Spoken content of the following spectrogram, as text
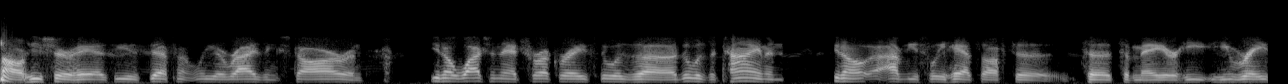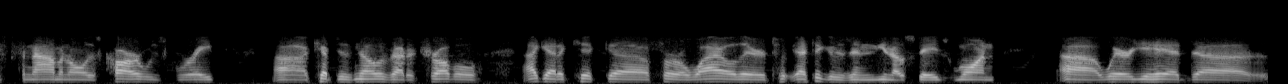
Oh, he sure has. He is definitely a rising star, and you know, watching that truck race, there was uh, there was a time and you know, obviously hats off to to to Mayer. He he raced phenomenal. His car was great. Uh, kept his nose out of trouble. I got a kick uh, for a while there. I think it was in you know stage one, uh, where you had uh,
